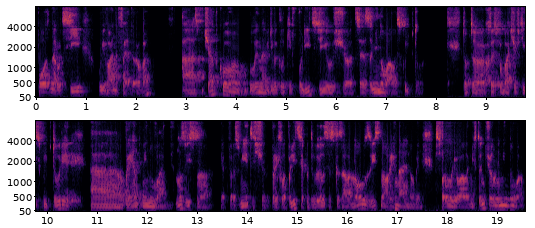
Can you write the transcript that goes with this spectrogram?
по, на руці у Івана Федорова. А спочатку були навіть виклики в поліцію, що це замінували скульптуру. Тобто хтось побачив в тій скульптурі е, варіант мінування. Ну, звісно, як ви розумієте, що приїхала поліція, подивилася, сказала: ну, звісно, оригінально ви сформулювали, ніхто нічого не мінував.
